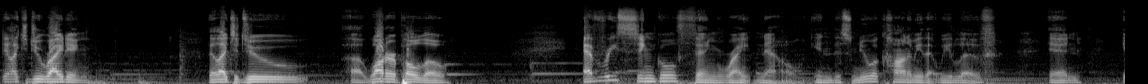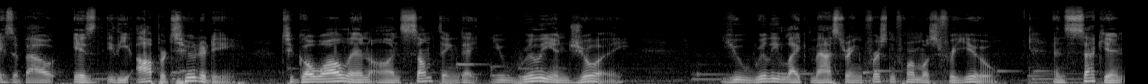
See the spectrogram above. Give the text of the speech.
They like to do writing. They like to do uh, water polo every single thing right now in this new economy that we live in is about is the opportunity to go all in on something that you really enjoy you really like mastering first and foremost for you and second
